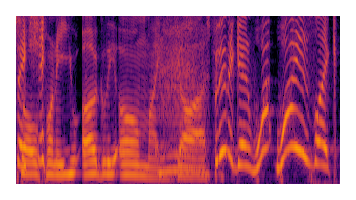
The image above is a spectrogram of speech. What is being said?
conversation? so funny. You ugly. Oh my gosh. But then again, why, why is like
